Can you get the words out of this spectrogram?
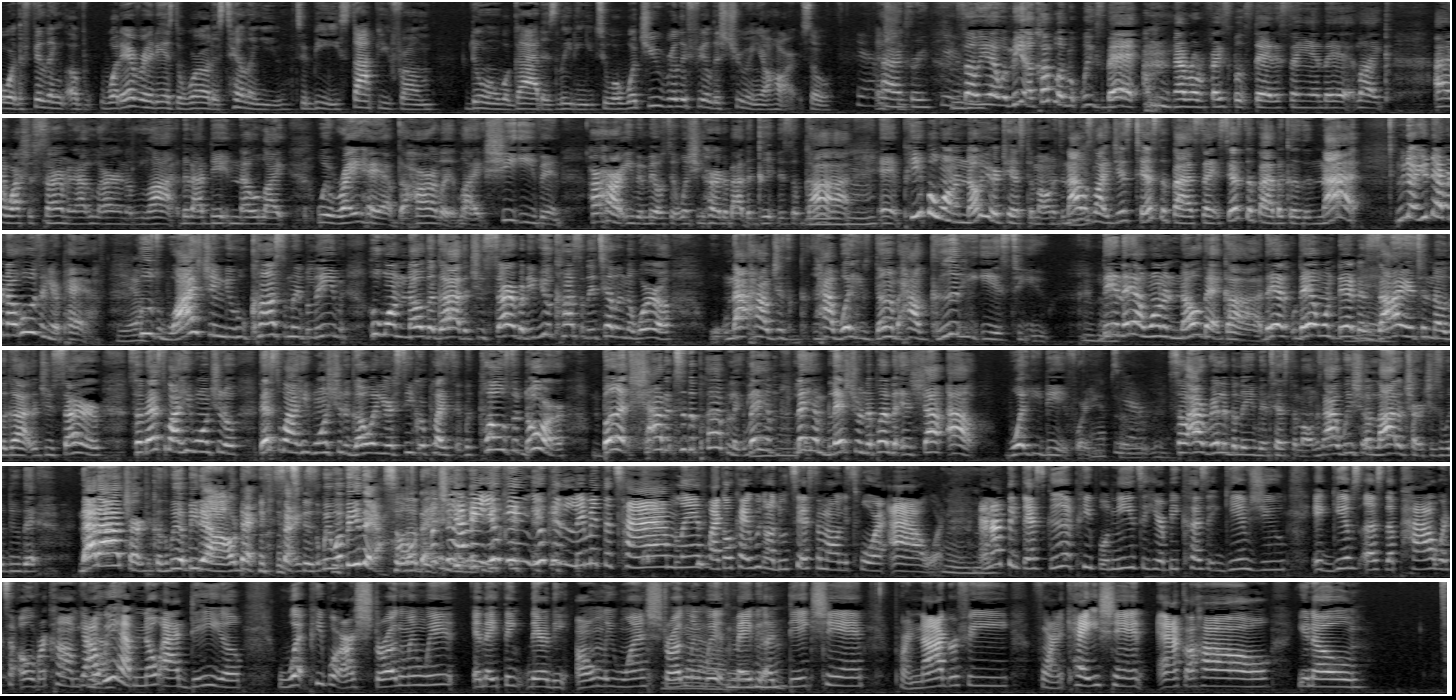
or the feeling of whatever it is the world is telling you to be stop you from doing what God is leading you to or what you really feel is true in your heart. So Yeah. I just- agree. Yeah. So yeah, with me, a couple of weeks back, I wrote a Facebook status saying that like I had watched a sermon. I learned a lot that I didn't know. Like with Rahab, the harlot, like she even her heart even melted when she heard about the goodness of God. Mm-hmm. And people want to know your testimonies. And I was like, just testify, saints, testify, because if not, you know, you never know who's in your path. Yeah. Who's watching you, who constantly believe, who want to know the God that you serve. But if you're constantly telling the world not how just how what he's done, but how good he is to you, mm-hmm. then they don't want to know that God. They they want their Yes. desire to know the God that you serve. So that's why he wants you to. That's why he wants you to go in your secret place, but close the door, but shout it to the public. Let him mm-hmm. let him bless you in the public and shout out what he did for you. Absolutely. So I really believe in testimonies. I wish a lot of churches would do that. Not our church because we'll be there all day. Saints. we will be there all day. But you, I mean, you can you can limit the time length. Like, okay, we're gonna do testimonies for an hour, mm-hmm. and I think that's good. People need to hear because it gives you, it gives us the power to overcome. Y'all, Yeah. we have no idea what people are struggling with, and they think they're the only one struggling Yeah. with maybe mm-hmm. addiction, pornography, fornication, alcohol. You know,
